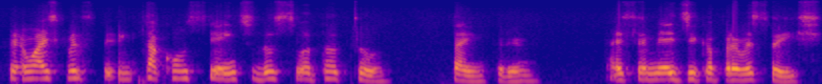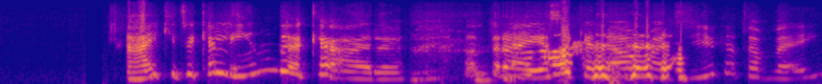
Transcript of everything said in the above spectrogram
Então, eu acho que você tem que estar consciente da sua tatu, sempre. Essa é a minha dica para vocês. Ai, que dica linda, cara! Andréia, você quer dar uma dica também?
